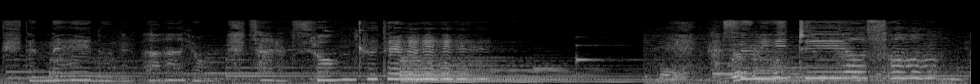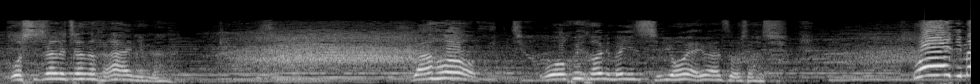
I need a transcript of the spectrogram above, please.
그대 내 눈을 봐요 사랑스러운 그대 가슴이 뛰어서 我是真的真的很爱你们，然后我会和你们一起永远永远走下去。我爱你们。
